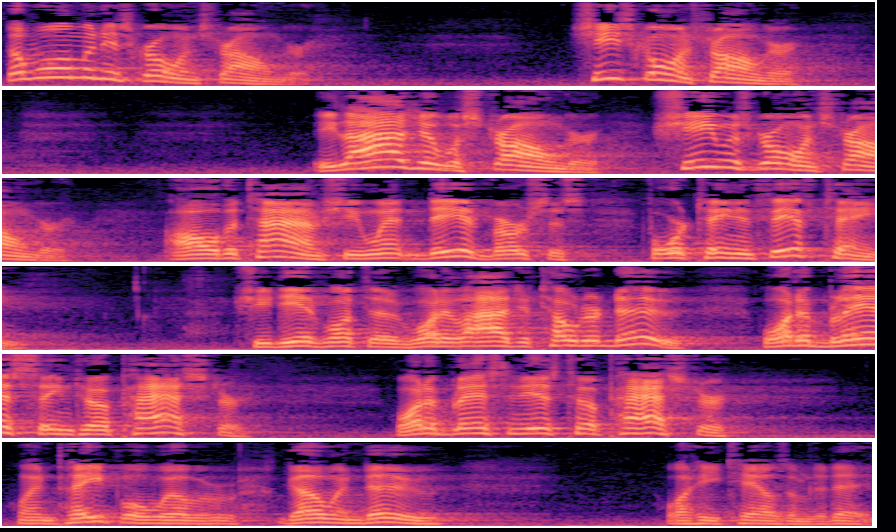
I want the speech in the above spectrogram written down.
The woman is growing stronger. She's growing stronger. Elijah was stronger. She was growing stronger. All the time she went and did verses 14 and 15. She did what the, what Elijah told her to do. What a blessing to a pastor. What a blessing it is to a pastor when people will go and do what he tells them to do.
